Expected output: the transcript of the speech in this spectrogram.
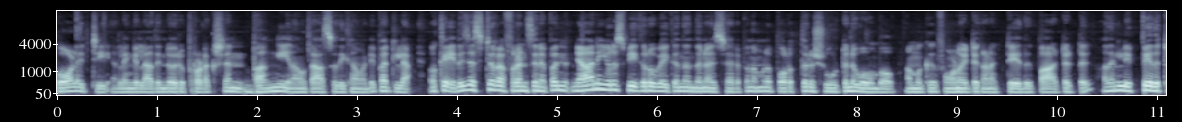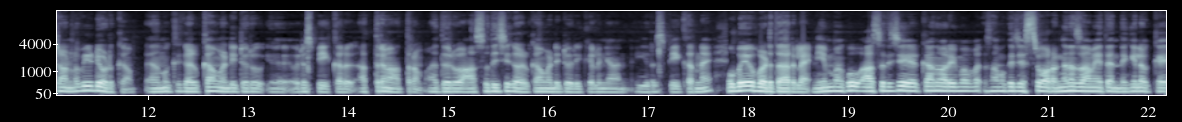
ക്വാളിറ്റി അല്ലെങ്കിൽ അതിന്റെ ഒരു പ്രൊഡക്ഷൻ ഭംഗി നമുക്ക് ആസ്വദിക്കാൻ വേണ്ടി പറ്റില്ല. ഓക്കെ ഇത് ജസ്റ്റ് റെഫറൻസിന് ഇപ്പം ഞാൻ ഈ ഒരു സ്പീക്കർ ഉപയോഗിക്കുന്നത് എന്താണെന്ന് വെച്ചാൽ ഇപ്പം നമ്മൾ പുറത്തൊരു ഷൂട്ടിന് പോകുമ്പോൾ നമുക്ക് ഫോണുമായിട്ട് കണക്ട് ചെയ്ത് പാട്ടിട്ട് അതിന് ലിപ്പ് ചെയ്തിട്ടാണല്ലോ വീഡിയോ എടുക്കാം നമുക്ക് കേൾക്കാൻ വേണ്ടിയിട്ടൊരു ഒരു സ്പീക്കർ അത്രമാത്രം. അതൊരു ആസ്വദിച്ച് കേൾക്കാൻ വേണ്ടിയിട്ട് ഒരിക്കലും ഞാൻ ഈ ഒരു സ്പീക്കറിനെ ഉപയോഗപ്പെടുത്താറില്ല. ഇനി നമുക്ക് ആസ്വദിച്ച് കേൾക്കാന്ന് പറയുമ്പോൾ നമുക്ക് ജസ്റ്റ് ഉറങ്ങുന്ന സമയത്ത് എന്തെങ്കിലുമൊക്കെ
